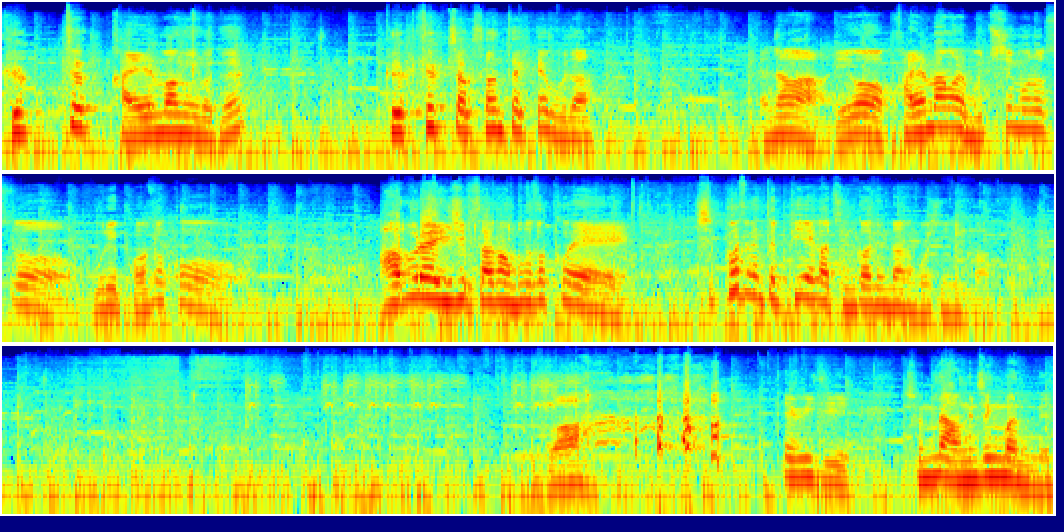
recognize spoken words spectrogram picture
극특 갈망이거든? 극특적 선택해보자. 얘나 이거 갈망을 묻힘으로써 우리 버서커 아브렐 24강 버서커의 10% 피해가 증가된다는 것이니까. 와, 데미지 존나 앙증 맞네.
